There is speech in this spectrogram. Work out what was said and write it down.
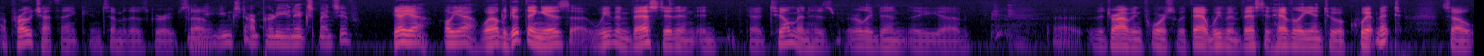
approach, I think, in some of those groups. So. you, can start pretty inexpensive. Yeah, yeah. Oh, yeah. Well, the good thing is uh, we've invested, and, and uh, Tillman has really been the uh, uh, the driving force with that. We've invested heavily into equipment, so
